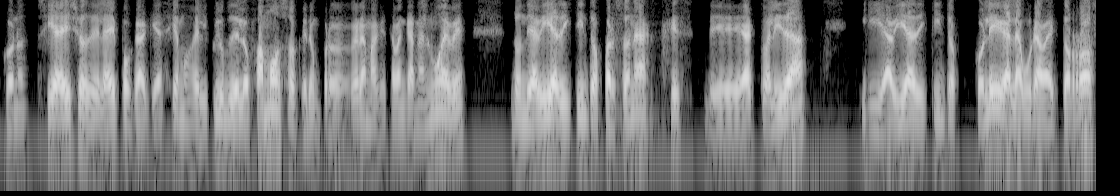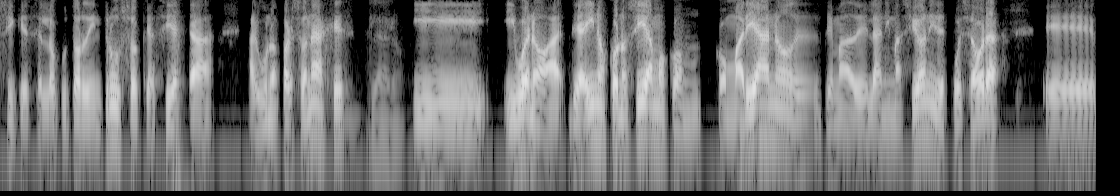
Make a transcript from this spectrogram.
conocí a ellos de la época que hacíamos el Club de los Famosos, que era un programa que estaba en Canal 9, donde había distintos personajes de actualidad y había distintos colegas, laburaba Héctor Rossi, que es el locutor de Intrusos, que hacía algunos personajes. Y, y, bueno, de ahí nos conocíamos con, con, Mariano, del tema de la animación, y después ahora eh,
